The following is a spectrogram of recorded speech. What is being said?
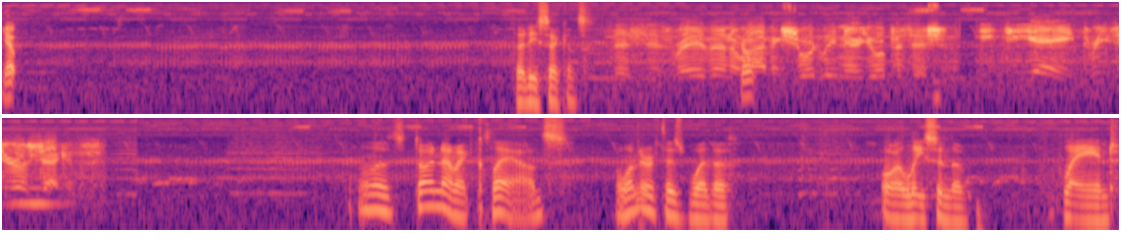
Yep. 30 seconds. This is Raven cool. arriving shortly near your position. ETA, 30 seconds. Well, it's dynamic clouds. I wonder if there's weather. Or at least in the land.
